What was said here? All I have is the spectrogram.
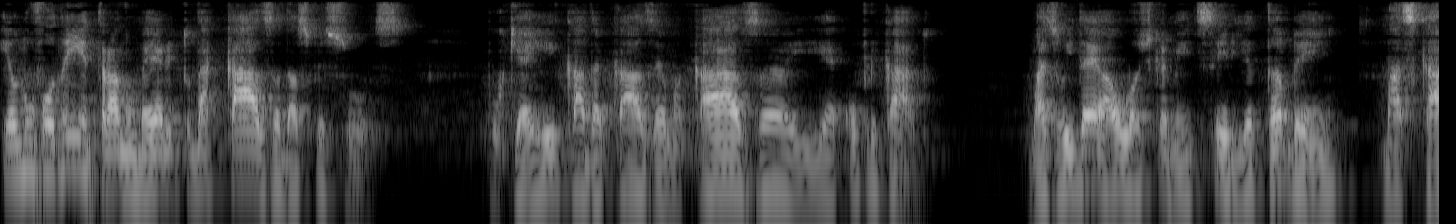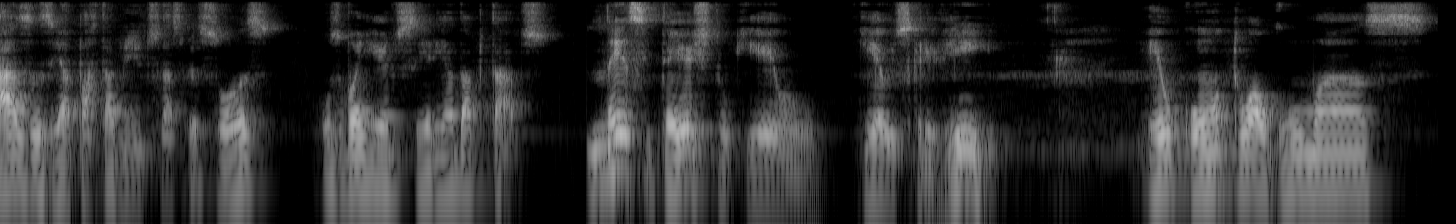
eu não vou nem entrar no mérito da casa das pessoas, porque aí cada casa é uma casa e é complicado. Mas o ideal, logicamente, seria também nas casas e apartamentos das pessoas os banheiros serem adaptados. Nesse texto que eu, que eu escrevi, eu conto algumas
